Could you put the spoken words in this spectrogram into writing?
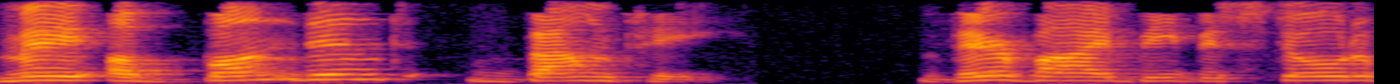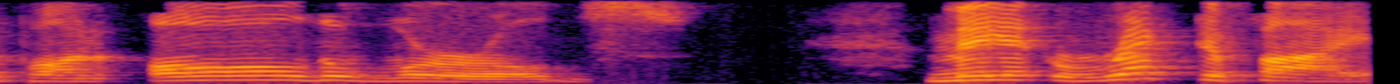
May abundant bounty thereby be bestowed upon all the worlds. May it rectify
